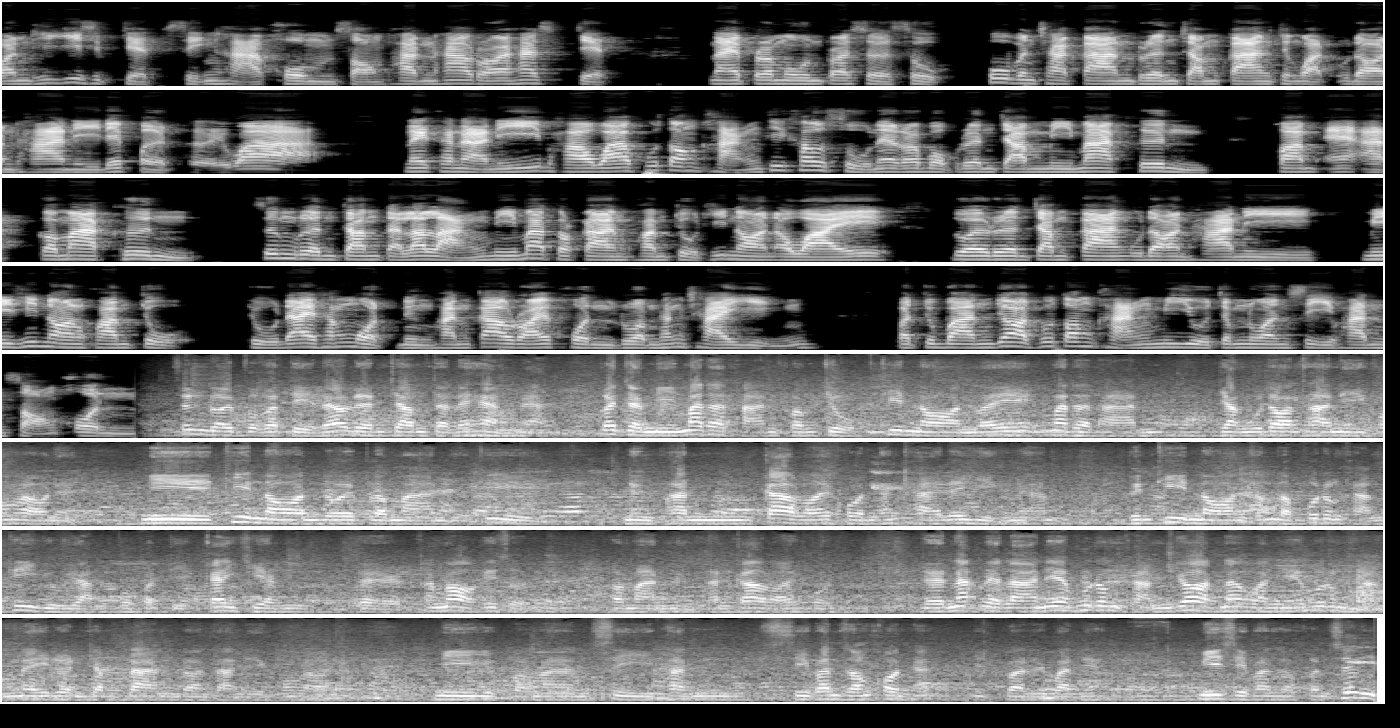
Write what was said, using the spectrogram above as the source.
วันที่ 27 สิงหาคม 2557 นายประมูลประเสริฐสุข ผู้บัญชาการเรือนจำกลางจังหวัดอุดรธานีได้เปิดเผยว่า ในขณะนี้ภาวะผู้ต้องขังที่เข้าสู่ในระบบเรือนจำมีมากขึ้น ความแออัดก็มากขึ้น ซึ่งเรือนจำแต่ละหลังมีมาตรการความจุที่นอนเอาไว้ โดยเรือนจำกลางอุดรธานี มีที่นอนความจุจุได้ทั้งหมด 1,900 คนรวมทั้งชายหญิง ปัจจุบันยอดผู้ต้องขังมีอยู่จำนวน 4,002 คน ซึ่งโดยปกติแล้วเรือนจำแต่ละแห่งเนี่ยก็จะมีมาตรฐานความจุที่นอนไว้มาตรฐานอย่างอุดรธานีของเราเนี่ยมีที่นอนโดยประมาณอยู่ที่ 1,900 คนทั้งชายและหญิงนะครับ พื้นที่นอนสำหรับผู้ต้องขังที่อยู่อย่างปกติใกล้เคียงแต่ข้างนอกที่สุดประมาณ 1,900 คนแต่ณเวลาเนี้ผู้ต้องขังยอดณวันนี้ผู้ต้องขังในเรือนจำกลางดอุดรธานีของเรา มีอยู่ประมาณ 4,000 4,200คนครับปัจจุบันนี้มี4,200คน ซึ่ง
